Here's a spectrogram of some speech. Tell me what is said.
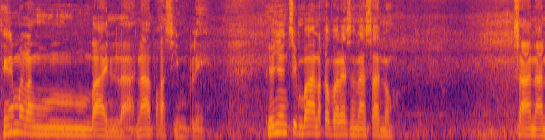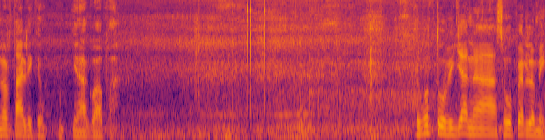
Tingnan mo ang bahay nila. Napakasimple. Yun yung simbahan na kapares na nasa ano. Sa Nanortalik yung ginagawa pa. Ito tubig yan na super lamig.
